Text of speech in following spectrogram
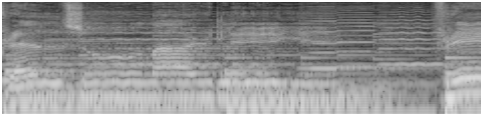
frälsonar glädje. Fred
